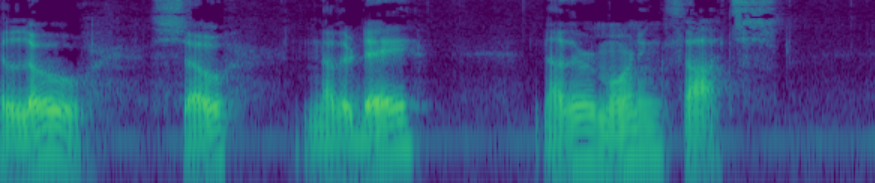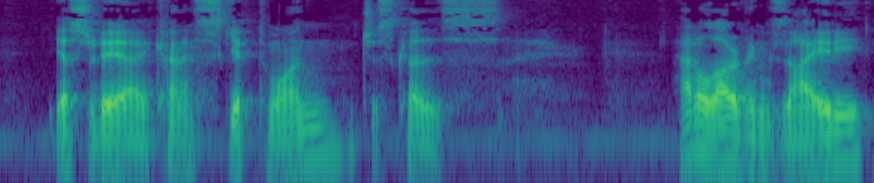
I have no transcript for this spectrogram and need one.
Hello. So, another day, another morning thoughts. Yesterday I kind of skipped one just because I had a lot of anxiety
